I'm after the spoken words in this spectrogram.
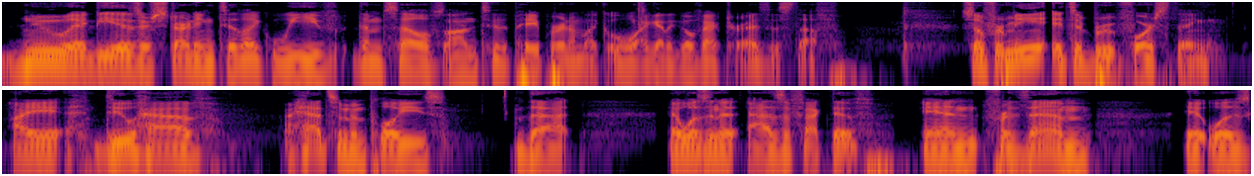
new ideas are starting to like weave themselves onto the paper and I'm like, "Oh, I got to go vectorize this stuff." So for me, it's a brute force thing. I do have I had some employees that it wasn't as effective and for them it was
